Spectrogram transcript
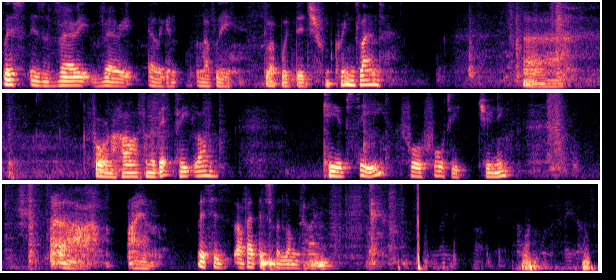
This is a very, very elegant, lovely bloodwood didge from Queensland. Uh, four and a half and a bit feet long. Key of C 440 tuning. Oh, I am. This is. I've had this for a long time. I want to save up for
